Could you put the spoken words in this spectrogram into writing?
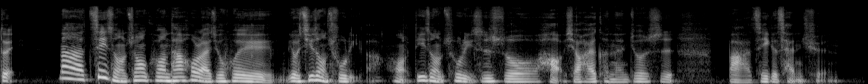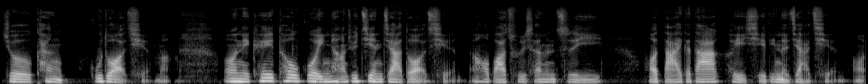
对，那这种状况，他后来就会有几种处理了。哦，第一种处理是说，好，小孩可能就是把这个产权就看估多少钱嘛。哦，你可以透过银行去建价多少钱，然后把它除以三分之一，哦，打一个大家可以协定的价钱，哦，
